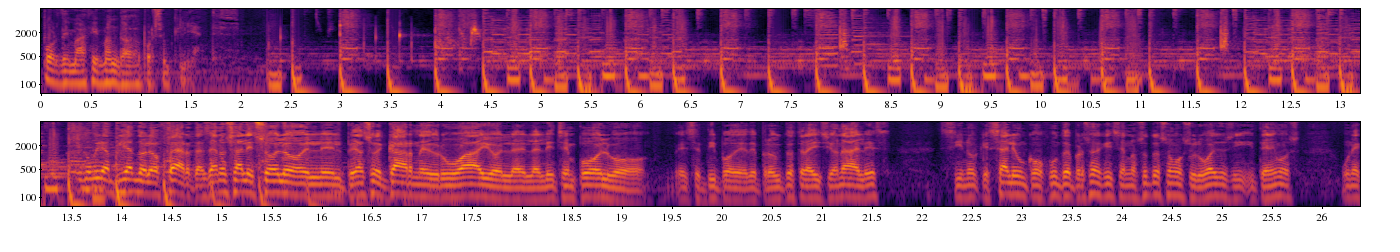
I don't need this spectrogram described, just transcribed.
por demás demandada por sus clientes. ir ampliando la oferta. Ya no sale solo el, pedazo de carne de Uruguay o la, leche en polvo, ese tipo de, productos tradicionales, sino que sale un conjunto de personas que dicen nosotros somos uruguayos y, tenemos una,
